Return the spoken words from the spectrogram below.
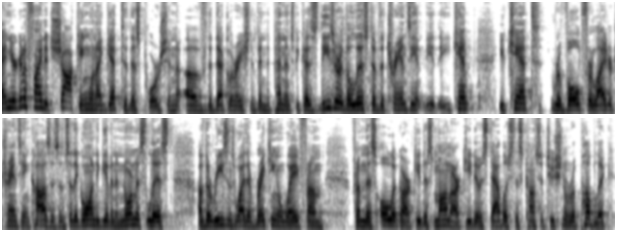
And you're going to find it shocking when I get to this portion of the Declaration of Independence because these are the list of the transient, you can't, you can't revolt for light or transient causes. And so they go on to give an enormous list of the reasons why they're breaking away from, from this oligarchy, this monarchy to establish this constitutional republic.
